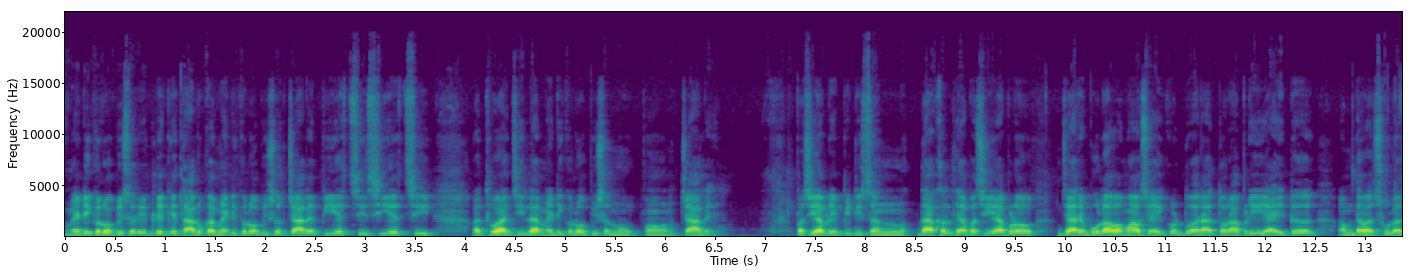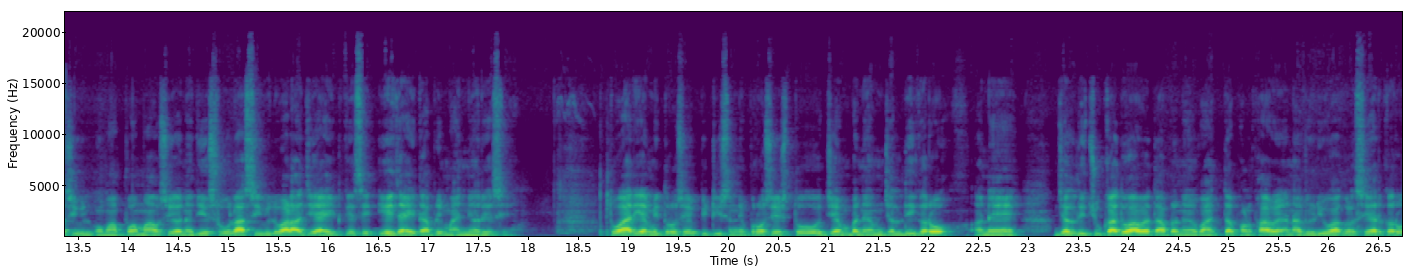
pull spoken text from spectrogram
મેડિકલ ઓફિસર એટલે કે તાલુકા મેડિકલ ઓફિસર ચાલે, પીએચસી, સીએચસી અથવા જિલ્લા મેડિકલ ઓફિસરનું પણ ચાલે. પછી આપણે પિટિશન દાખલ થયા પછી આપણો જ્યારે બોલાવવામાં આવશે હાઈકોર્ટ દ્વારા, તો આપણી હાઇટ અમદાવાદ સોલા સિવિલમાં માપવામાં આવશે અને જે સોલા સિવિલવાળા જે હાઇટ કહેશે, એ જ હાઇટ આપણી માન્ય રહેશે. તો આ રહ્યા મિત્રો છે પિટિશનની પ્રોસેસ તો જેમ બને એમ જલ્દી કરો અને જલ્દી ચુકાદો આવે તો આપણને વાંચતા પણ ફાવે અને વીડિયો આગળ શેર કરો,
